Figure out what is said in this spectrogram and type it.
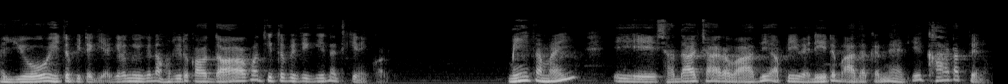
අයියෝ හිත පිට ගියා කියලා මේකන හරියට කවදාකවත් හිත පිට ගියේ නැති කෙනෙක් වගේ. මේ තමයි ඒ සදාචාරවාදී අපි වැඩේට බාධා කරන හැටි කාටත් වෙනවා.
